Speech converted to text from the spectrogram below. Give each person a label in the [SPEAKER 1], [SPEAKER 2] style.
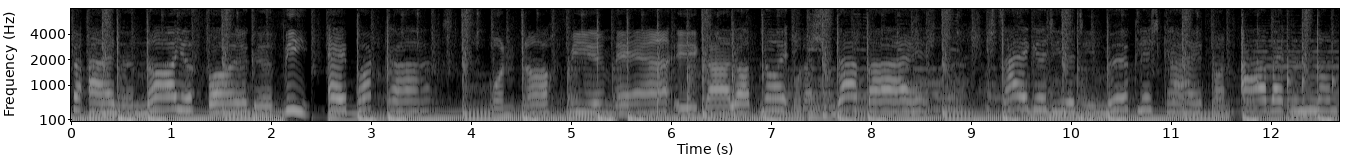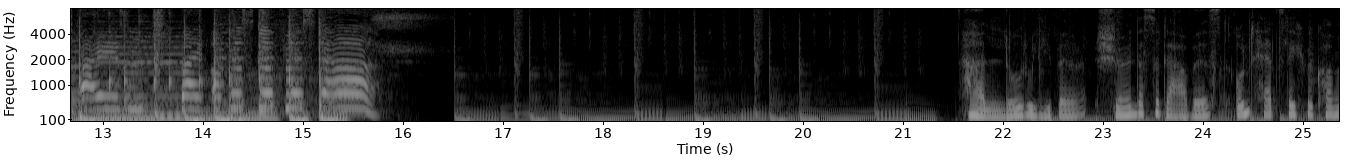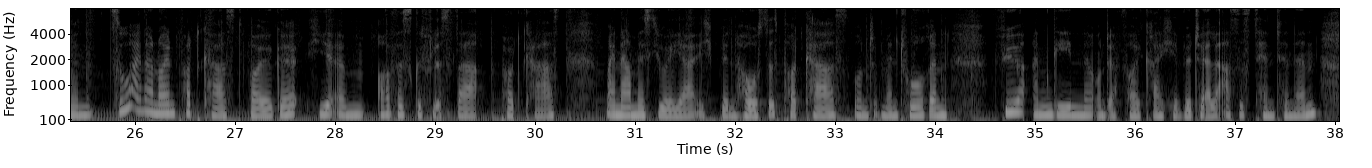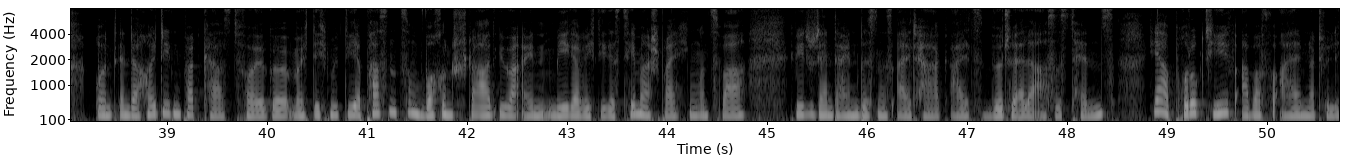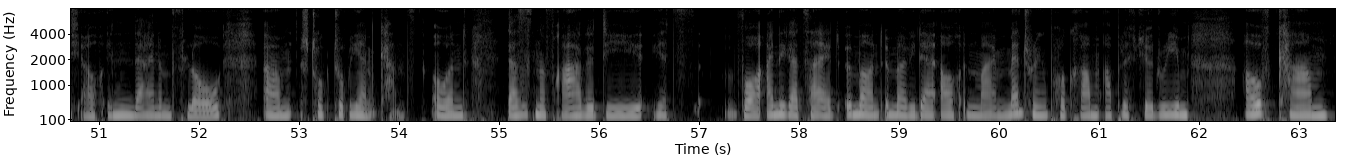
[SPEAKER 1] für eine neue Folge VA Podcast. Und noch viel mehr, egal ob neu oder schon dabei. Ich zeige dir die Möglichkeit von Arbeiten und Reisen bei Office Geflüster.
[SPEAKER 2] Hallo du Liebe, schön, dass du da bist und herzlich willkommen zu einer neuen Podcast-Folge hier im Office Geflüster Podcast. Mein Name ist Julia, ich bin Host des Podcasts und Mentorin für angehende und erfolgreiche virtuelle Assistentinnen. Und in der heutigen Podcast-Folge möchte ich mit dir passend zum Wochenstart über ein mega wichtiges Thema sprechen und zwar, wie du denn deinen Business-Alltag als virtuelle Assistenz, ja, produktiv, aber vor allem natürlich auch in deinem Flow ähm, strukturieren kannst. Und das ist eine Frage, die jetzt vor einiger Zeit immer und immer wieder auch in meinem Mentoring-Programm Uplift Your Dream aufkam,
